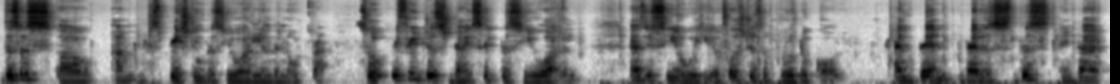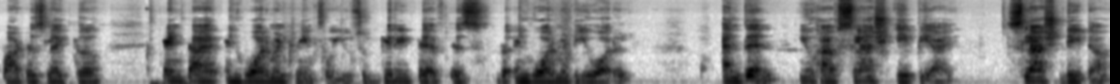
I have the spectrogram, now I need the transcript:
this is, uh, I'm just pasting this URL in the notepad. So if you just dissect this URL, as you see over here, first is a protocol, and then there is this entire part is like the entire environment name for you. So Giri Dev is the environment URL, and then you have slash API slash data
